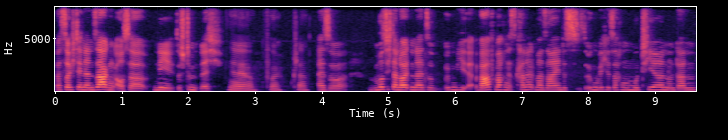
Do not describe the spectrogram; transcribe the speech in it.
Was soll ich denn denn sagen, außer, nee, das stimmt nicht. Ja, ja, voll, klar. Also muss ich dann Leuten halt so irgendwie wahr machen, es kann halt mal sein, dass irgendwelche Sachen mutieren und dann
